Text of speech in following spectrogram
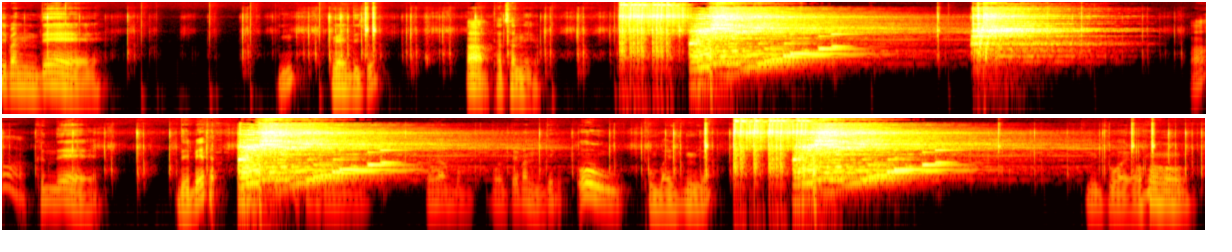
해봤는데 응? 왜 안 되죠? 아, 다 찼네요. 아, 근데 내 메타 내가 한번 한번 빼봤는데 오우 돈 많이 줍니다. 기분 좋아요.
